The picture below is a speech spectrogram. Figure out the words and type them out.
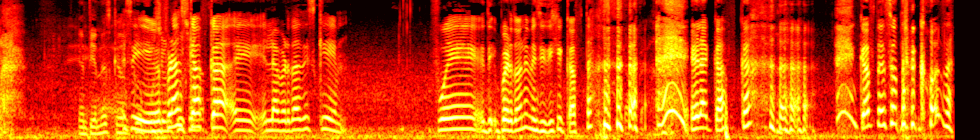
ah, ¿Entiendes? que Sí, Franz Kafka, eh, la verdad es que fue, perdóneme si dije Kafka, era Kafka. Kafka es otra cosa.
